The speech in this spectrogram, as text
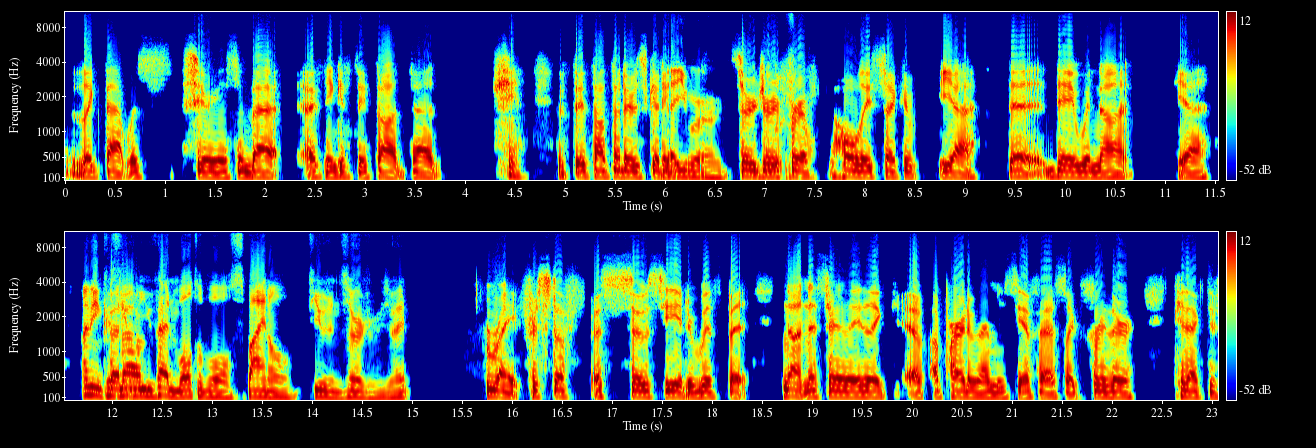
like that was serious and that i think if they thought that if they thought that i was getting That you were surgery for a wholly second yeah they, they would not yeah I mean, because you, um, you've had multiple spinal fusion surgeries, right? right for stuff associated with but not necessarily like a, a part of ME/CFS like further connective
